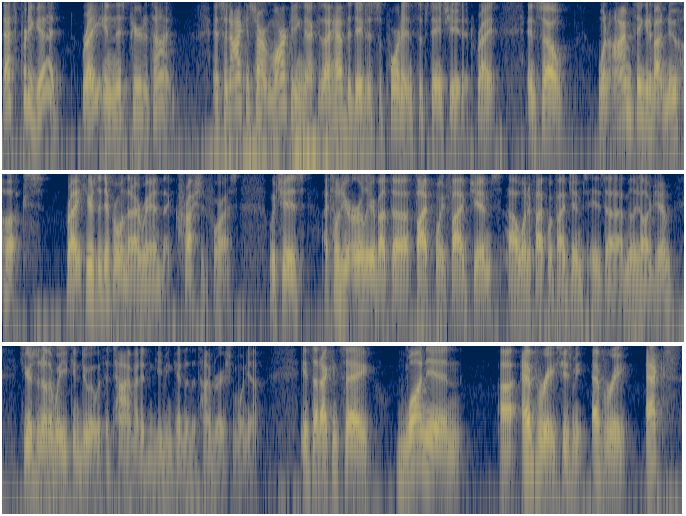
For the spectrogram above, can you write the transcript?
That's pretty good, right? In this period of time. And so now I can start marketing that because I have the data to support it and substantiate it, right? And so when I'm thinking about new hooks, right? Here's a different one that I ran that crushed it for us, which is I told you earlier about the 5.5 gyms. Uh, one in 5.5 gyms is a million dollar gym. Here's another way you can do it with the time. I didn't even get into the time duration one yet. Is that I can say one in uh, every, excuse me, every X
